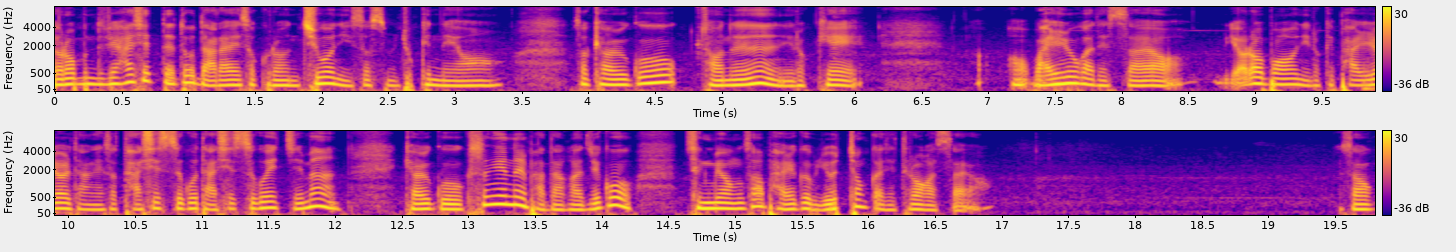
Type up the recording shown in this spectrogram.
여러분들이 하실 때도 나라에서 그런 지원이 있었으면 좋겠네요. 그래서 결국 저는 이렇게 어, 완료가 됐어요. 여러 번 이렇게 발열당해서 다시 쓰고 다시 쓰고 했지만 결국 승인을 받아가지고 증명서 발급 요청까지 들어갔어요. 그래서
